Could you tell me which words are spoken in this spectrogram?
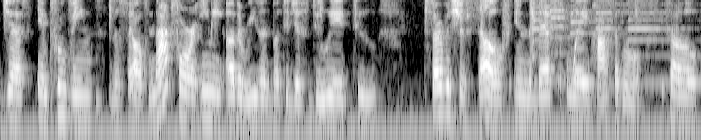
just improving the self, not for any other reason, but to just do it to service yourself in the best way possible. So,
